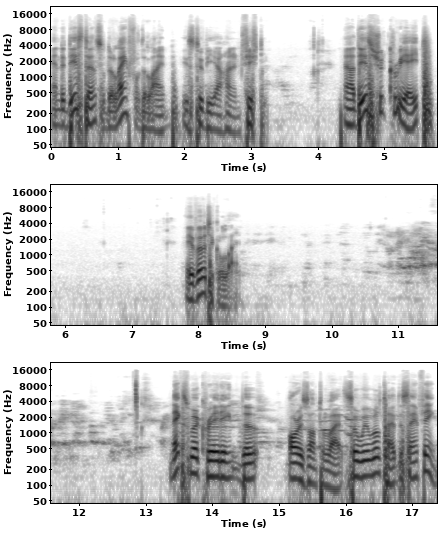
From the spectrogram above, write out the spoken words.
and the distance or the length of the line is to be 150. Now this should create a vertical line. Next we're creating the horizontal line. So we will type the same thing.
